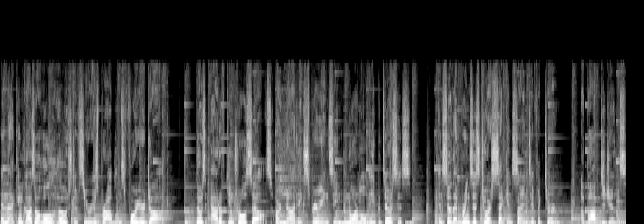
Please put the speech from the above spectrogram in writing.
and that can cause a whole host of serious problems for your dog. Those out-of-control cells are not experiencing normal apoptosis. And so that brings us to our second scientific term, apoptogens.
